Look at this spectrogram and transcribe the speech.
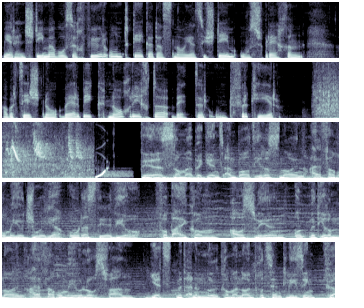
Wir haben Stimmen, die sich für und gegen das neue System aussprechen. Aber zuerst noch Werbung, Nachrichten, Wetter und Verkehr. Der Sommer beginnt an Bord Ihres neuen Alfa Romeo Giulia oder Stelvio. Vorbeikommen, auswählen und mit Ihrem neuen Alfa Romeo losfahren. Jetzt mit einem 0,9% Leasing für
